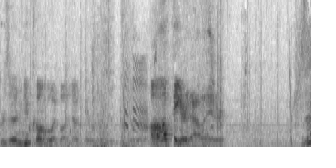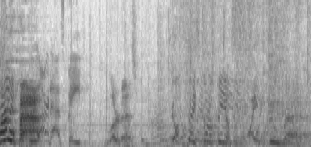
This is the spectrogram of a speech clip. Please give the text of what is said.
There's a new combo I bought now. I can't remember. I'll figure it out later. Lollipop! Lard ass bait. Lard ass bait? Your face gonna be a sweet do-rag!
